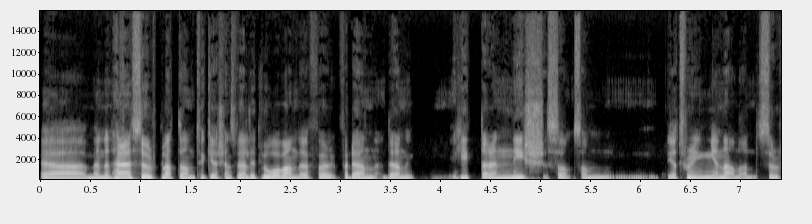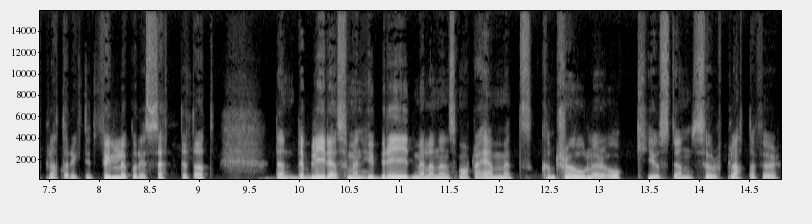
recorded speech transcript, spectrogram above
Eh, men den här surfplattan tycker jag känns väldigt lovande för, för den, den hittar en nisch som, som jag tror ingen annan surfplatta riktigt fyller på det sättet att den, det blir det som en hybrid mellan en smarta hemmet-controller och just en surfplatta för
